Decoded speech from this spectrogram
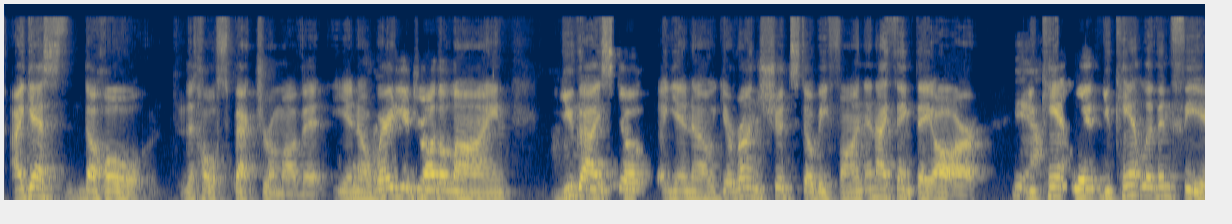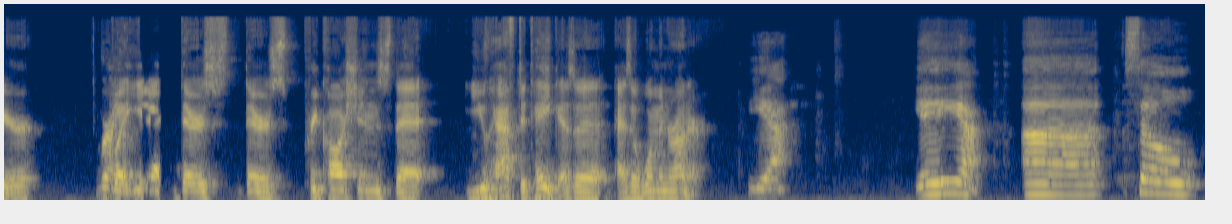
I guess the whole the whole spectrum of it. You know, where do you draw the line? You guys still, you know, your runs should still be fun, and I think they are. Yeah. You can't live. You can't live in fear. Right. But yeah, there's there's precautions that you have to take as a as a woman runner. Yeah. Yeah, yeah, yeah. Uh, so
